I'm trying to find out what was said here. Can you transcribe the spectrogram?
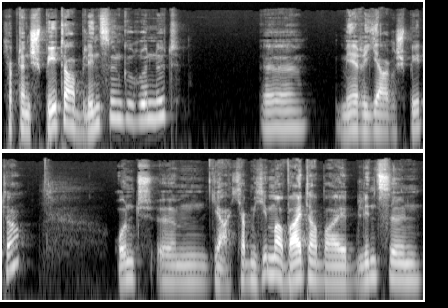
ich habe dann später Blinzeln gegründet. Äh, mehrere Jahre später. Und ähm, ja, ich habe mich immer weiter bei Blinzeln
